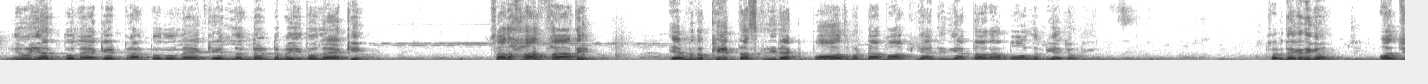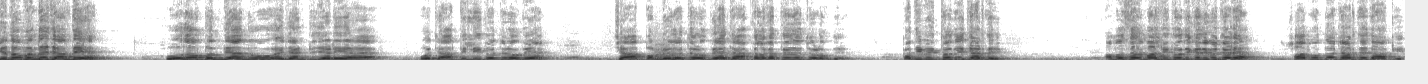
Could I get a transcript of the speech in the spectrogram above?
ਨਿਊਯਾਰਕ ਤੋਂ ਲੈ ਕੇ ਟੋਰਾਂਟੋ ਤੋਂ ਲੈ ਕੇ ਲੰਡਨ, ਦੁਬਈ ਤੋਂ ਲੈ ਕੇ, ਸਰ ਹਰ ਥਾਂ ਤੇ ਇਹ ਮਨੁੱਖੀ ਤਸਕਰੀ ਦਾ ਇੱਕ ਬਹੁਤ ਵੱਡਾ ਮਾਫੀਆ ਜਿਹਦੀਆਂ ਤਾਰਾਂ ਬਹੁਤ ਲੰਬੀਆਂ ਚੌੜੀਆਂ। ਸਮਝਦੇ ਕਿ ਨਹੀਂ ਗੱਲ? ਔਰ ਜਦੋਂ ਬੰਦੇ ਜਾਂਦੇ ਆ, ਉਦੋਂ ਬੰਦਿਆਂ ਨੂੰ ਏਜੰਟ ਜਿਹੜੇ ਆ, ਉਹ ਜਾਂ ਦਿੱਲੀ ਤੋਂ ਚੜਾਉਂਦੇ ਆ, ਜਾਂ ਬੰਬੇ ਤੋਂ ਚੜਾਉਂਦੇ ਆ, ਜਾਂ ਕਲਕੱਤੇ ਤੋਂ ਚੜਾਉਂਦੇ ਆ। ਕਦੀ ਵੀ ਇੱਥੋਂ ਨਹੀਂ ਚੜਦੇ ਅੰਮ੍ਰਿਤਸਰ ਮਾਲੀ ਤੋਂ ਨਹੀਂ ਕਦੀ ਕੋਈ ਚੜਿਆ ਸਭ ਉਦੋਂ ਚੜਦੇ ਜਾ ਕੇ।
